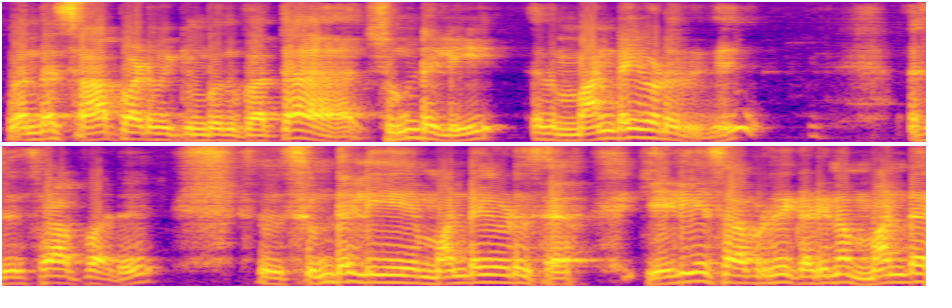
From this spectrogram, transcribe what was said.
வந்தால் சாப்பாடு வைக்கும்போது பார்த்தா சுண்டலி அது மண்டையோட இருக்குது அது சாப்பாடு. சுண்டலி மண்டையோட சா- எளிய சாப்பிட்றதே கடினம். மண்டை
